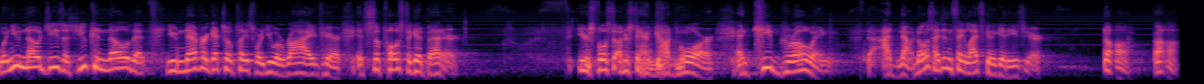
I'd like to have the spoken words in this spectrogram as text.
when you know Jesus, you can know that you never get to a place where you arrive here. It's supposed to get better. You're supposed to understand God more and keep growing. Now, notice I didn't say life's going to get easier. Uh uh-uh, uh, uh-uh.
